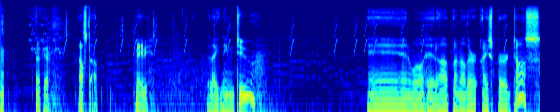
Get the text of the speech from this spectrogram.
okay. I'll stop. Maybe. Lightning 2. And we'll hit up another iceberg toss.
